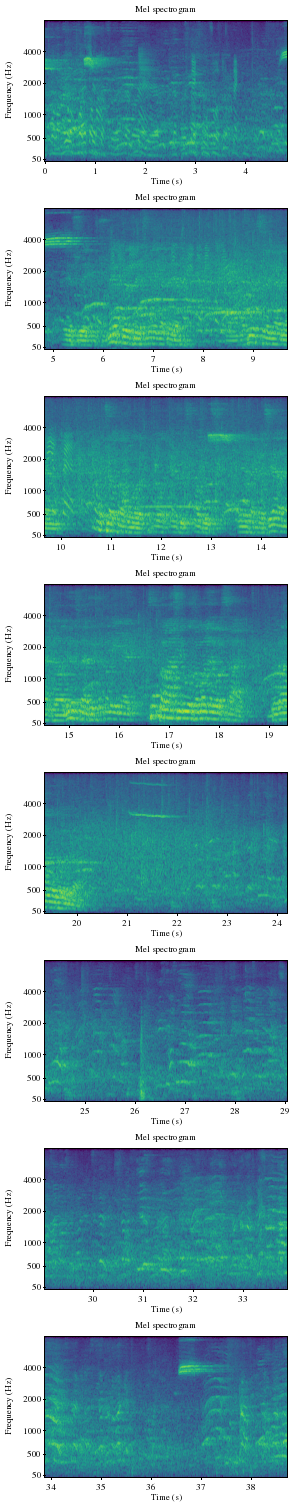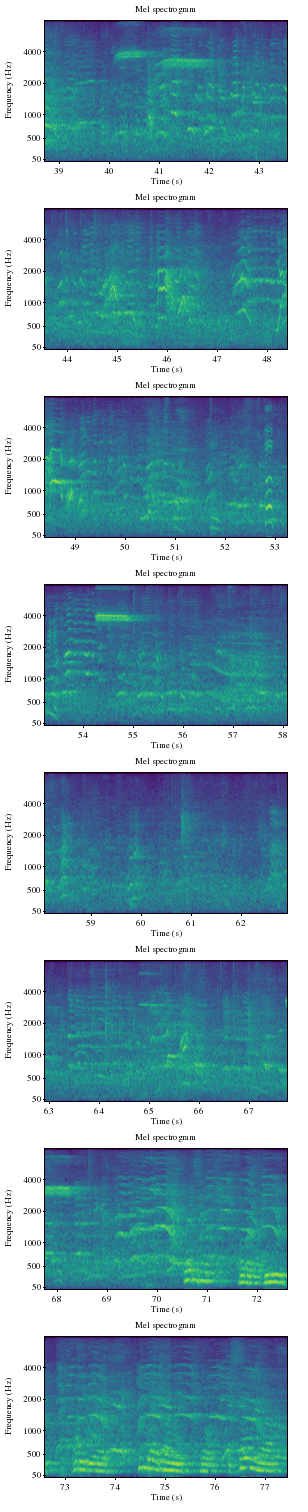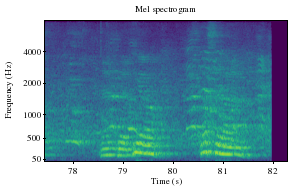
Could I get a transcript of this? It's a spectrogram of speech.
itt valami, ott vagy a Nem, meghúzod, meghúzod. És mérkőzés véget ér. A hőszőnyegen. Nagy csata volt, volt ez is, az is érdekes jelenet, de a győztes és a lényeg. Szent Tamási Róza Magyarország, Bravo Róza. Stop! Finish! Next match on the B, Abigail i d a k a w a from Estonia and uh, Vera Kastelan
